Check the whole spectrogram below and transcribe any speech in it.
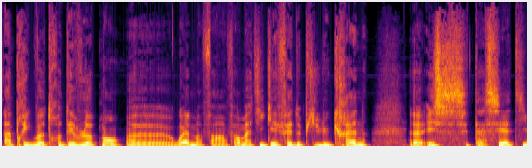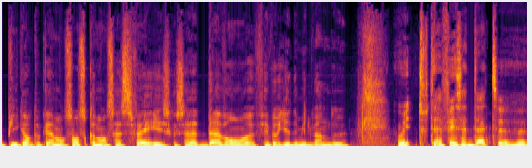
appris que votre développement euh, web, enfin informatique, est fait depuis l'Ukraine et c'est assez atypique en tout cas à mon sens. Comment ça se fait et est-ce que ça date d'avant février 2022 oui, tout à fait. Cette date, euh,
